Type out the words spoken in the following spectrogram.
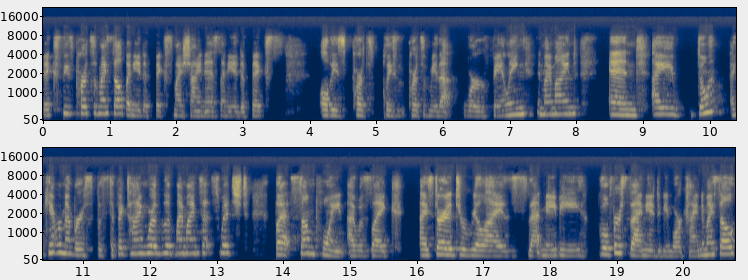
fix these parts of myself. I needed to fix my shyness. I needed to fix all these parts, places, parts of me that were failing in my mind. And I don't, I can't remember a specific time where the, my mindset switched, but at some point I was like, I started to realize that maybe, well, first that I needed to be more kind to myself.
